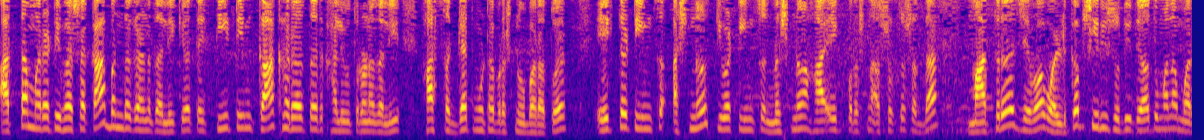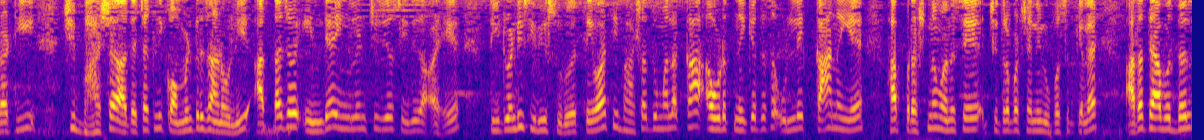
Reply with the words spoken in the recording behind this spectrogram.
आता मराठी भाषा का बंद करण्यात आली किंवा ते- ती टीम का खरं तर खाली उतरवण्यात आली हा सगळ्यात मोठा प्रश्न उभा राहतोय. एक तर टीमचं असणं किंवा टीमचं नसणं हा एक प्रश्न असू शकतो श्रद्धा. मात्र जेव्हा वर्ल्ड कप सिरीज होती तेव्हा तुम्हाला मराठीची भाषा त्याच्यातली कॉमेंट्री जाणवली. आता जेव्हा इंडिया इंग्लंडची जी सिरीज आहे टी ट्वेंटी सिरीज सुरू आहे. तेव्हा ती भाषा तुम्हाला का आवडत नाही किंवा त्याचा उल्लेख का नाही आहे हा प्रश्न मनसे चित्रपट श्रेणीने उपस्थित केलाय. आता त्याबद्दल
